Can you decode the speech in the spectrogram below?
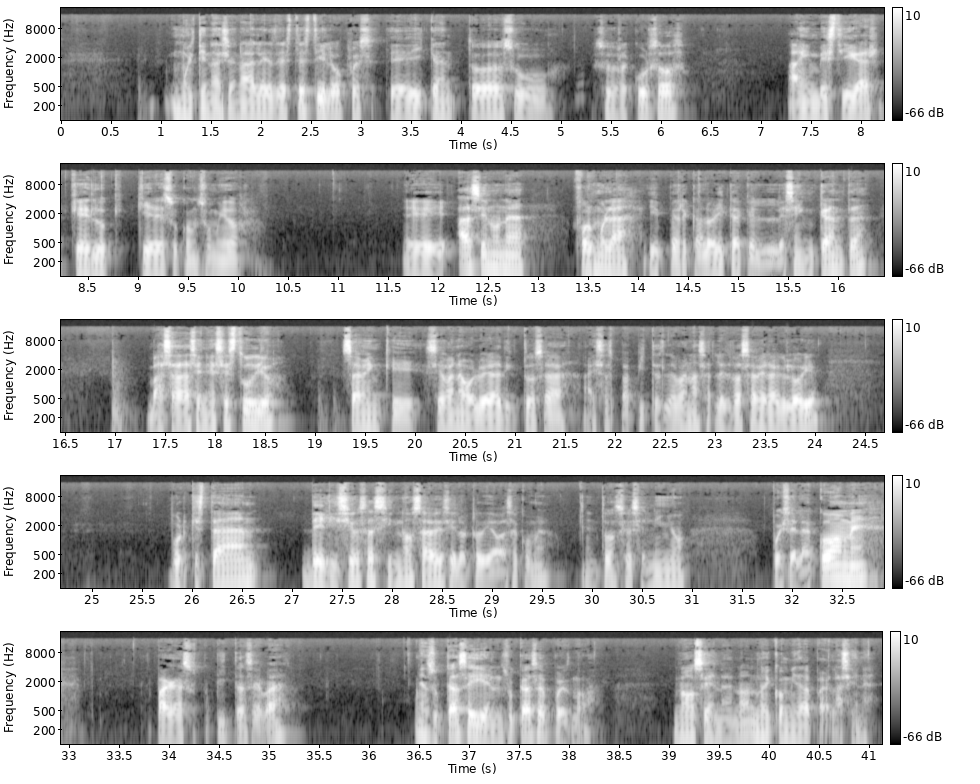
multinacionales de este estilo pues dedican todos sus recursos a investigar qué es lo que quiere su consumidor. Eh, hacen una fórmula hipercalórica que les encanta, basadas en ese estudio, saben que se van a volver adictos a, esas papitas, les, van a, les va a saber a gloria, porque están deliciosas y no sabes si el otro día vas a comer. Entonces el niño pues se la come, paga sus papitas, se va a su casa y en su casa pues no, no cena, ¿no? No hay comida para la cena.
